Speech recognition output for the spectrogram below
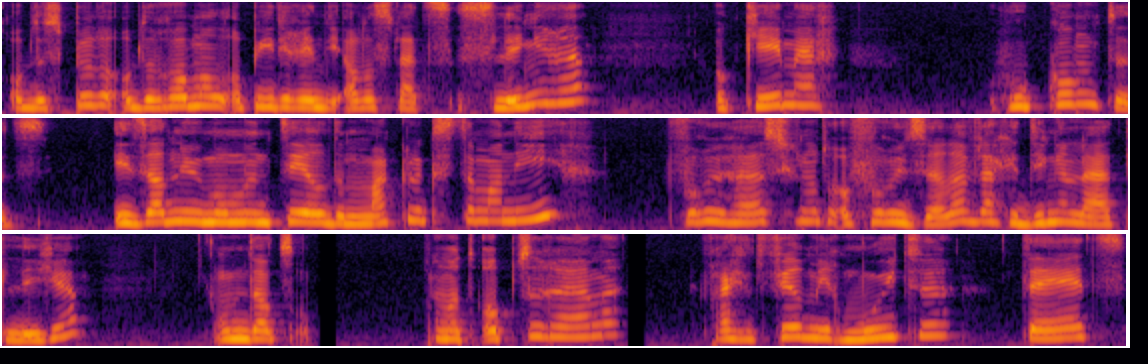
op de spullen, op de rommel, op iedereen die alles laat slingeren. Oké, maar hoe komt het? Is dat nu momenteel de makkelijkste manier voor uw huisgenoten of voor uzelf dat je dingen laat liggen? Omdat, om het op te ruimen vraagt het veel meer moeite, tijd,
